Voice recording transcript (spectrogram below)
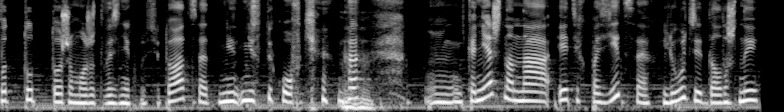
вот тут тоже может возникнуть ситуация нестыковки. Не да? Конечно, на этих позициях люди должны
